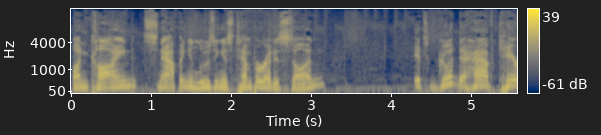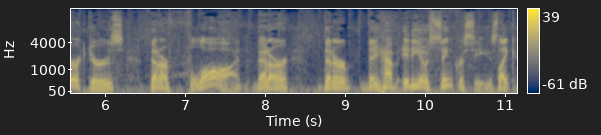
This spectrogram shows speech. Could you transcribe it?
unkind, snapping and losing his temper at his son. It's good to have characters that are flawed, that are that are they have idiosyncrasies. Like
